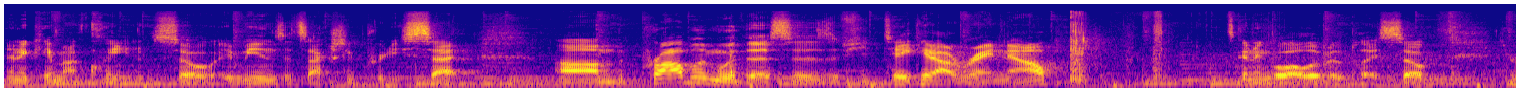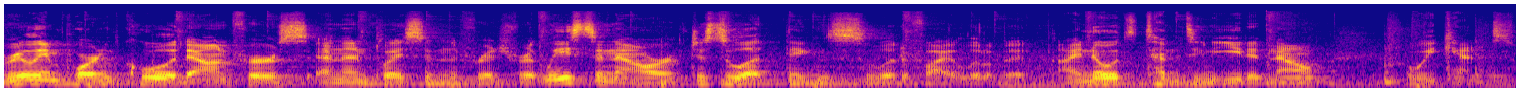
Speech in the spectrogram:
and it came out clean. So it means it's actually pretty set. Um, the problem with this is if you take it out right now, it's gonna go all over the place. So it's really important to cool it down first and then place it in the fridge for at least an hour just to let things solidify a little bit. I know it's tempting to eat it now, but we can't.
